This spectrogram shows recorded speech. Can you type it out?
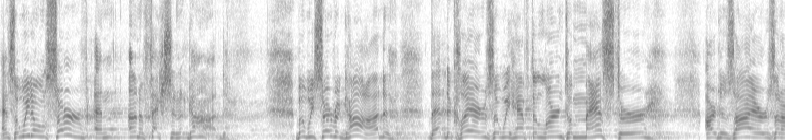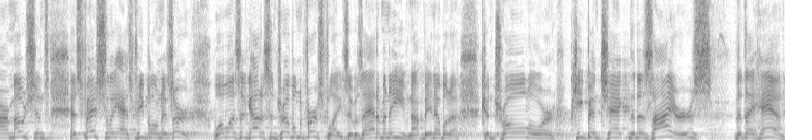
And so we don't serve an unaffectionate god. But we serve a God that declares that we have to learn to master our desires and our emotions, especially as people on this earth. What was it got us in trouble in the first place? It was Adam and Eve not being able to control or keep in check the desires that they had.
